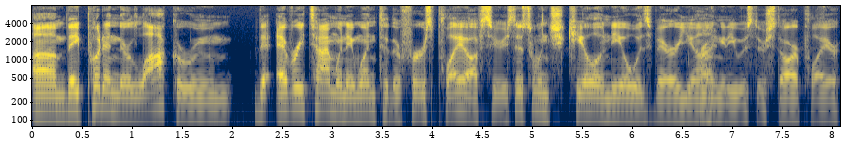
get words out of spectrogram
um, they put in their locker room that every time when they went to their first playoff series, this one Shaquille O'Neal was very young Right. and he was their star player,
